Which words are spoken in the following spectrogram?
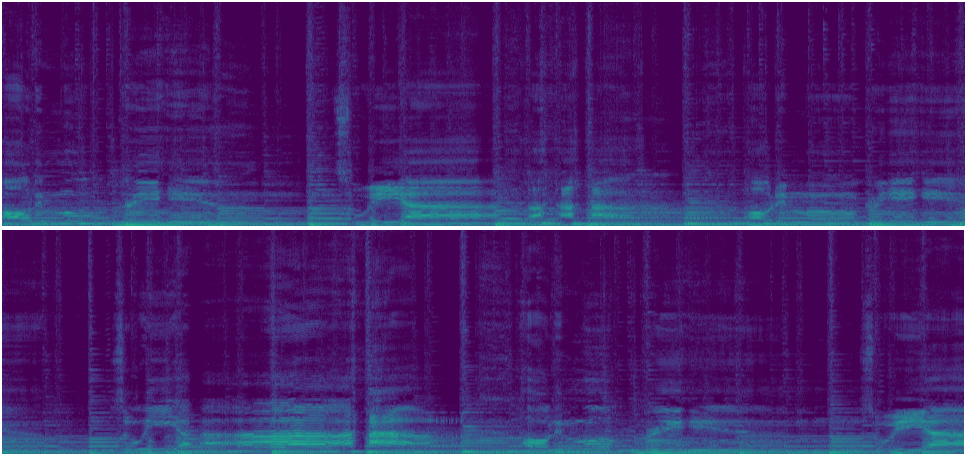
all immigrants. We are all immigrants. We are all immigrants. We are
